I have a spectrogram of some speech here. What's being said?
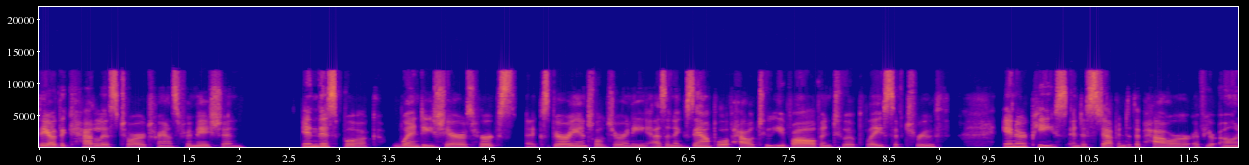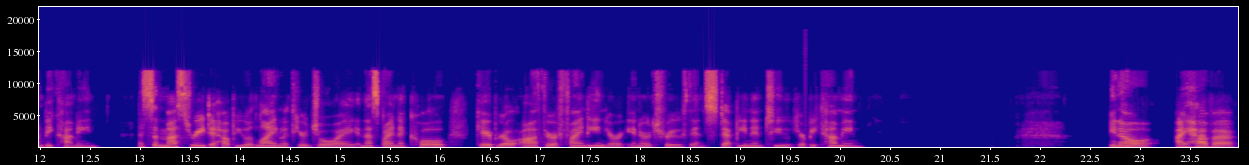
They are the catalyst to our transformation. In this book, Wendy shares her ex- experiential journey as an example of how to evolve into a place of truth, inner peace, and to step into the power of your own becoming. It's a must read to help you align with your joy. And that's by Nicole Gabriel, author of Finding Your Inner Truth and Stepping into Your Becoming. You know, I have a,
